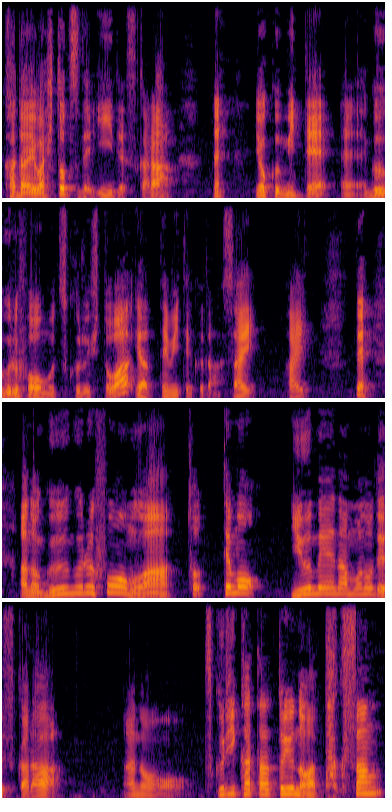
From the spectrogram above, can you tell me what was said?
課題は一つでいいですから、ね、よく見て、えー、Google フォーム作る人はやってみてください。はい。で、あの、Google フォームはとっても有名なものですから、あの、作り方というのはたくさん、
